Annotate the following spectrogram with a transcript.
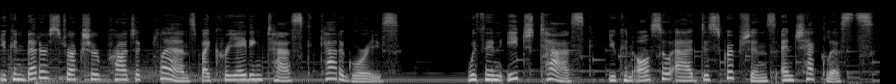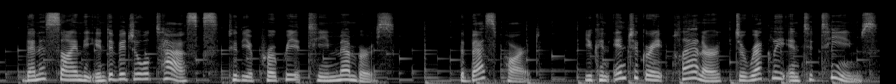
you can better structure project plans by creating task categories. Within each task, you can also add descriptions and checklists, then assign the individual tasks to the appropriate team members. The best part, you can integrate Planner directly into Teams,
